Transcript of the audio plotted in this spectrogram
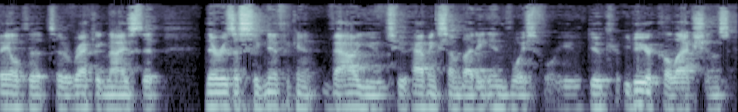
fail to, to recognize that there is a significant value to having somebody invoice for you. Do you do your collections.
